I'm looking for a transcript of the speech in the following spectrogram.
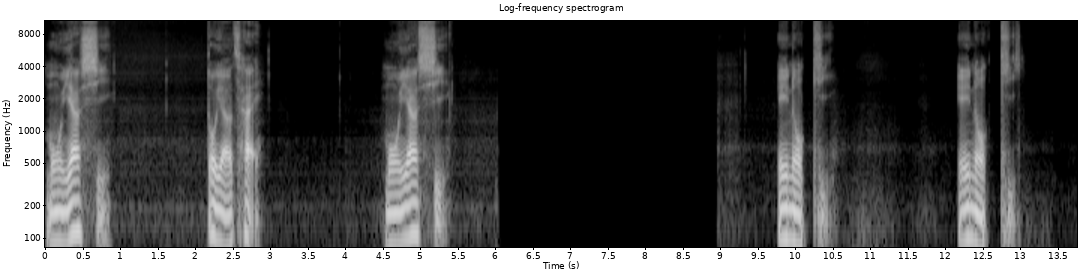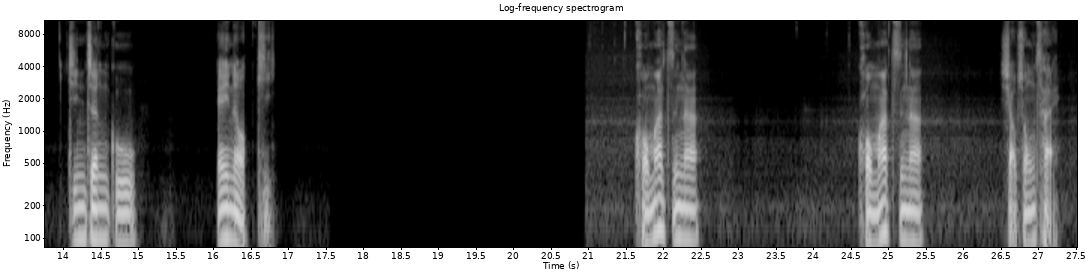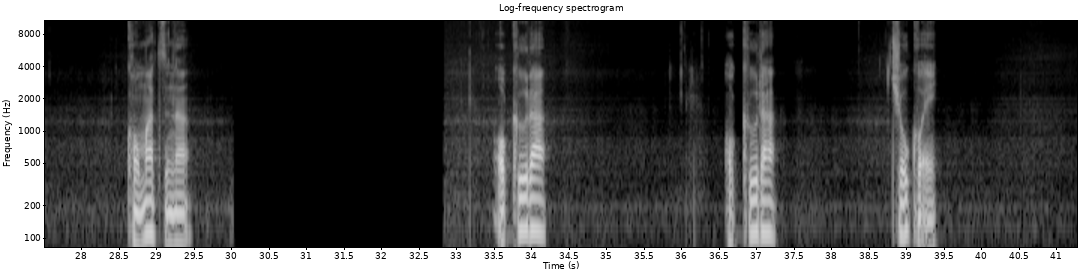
もやし、豆芽菜、 もやし、えのき、えのき、金针菇。えのき。小松菜。小松菜。小松菜。小松菜。オクラオクラチョコエ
